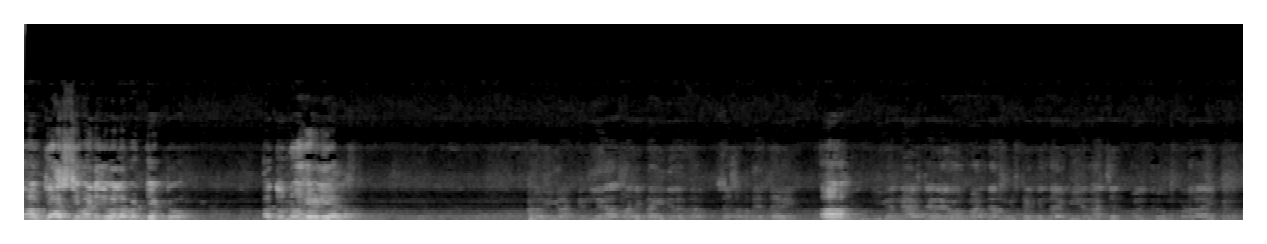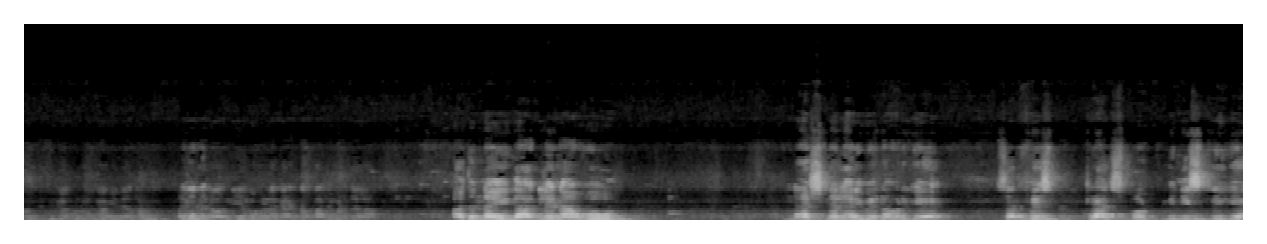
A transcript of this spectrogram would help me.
ನಾವು ಜಾಸ್ತಿ ಮಾಡಿದ್ದೀವಲ್ಲ ಬಡ್ಜೆಟ್ಟು ಅದನ್ನು ಹೇಳಿ ಹಾಂ. ಅದನ್ನು ಈಗಾಗಲೇ ನಾವು ನ್ಯಾಷನಲ್ ಹೈವೇನವ್ರಿಗೆ ಸರ್ಫೇಸ್ ಟ್ರಾನ್ಸ್ಪೋರ್ಟ್ ಮಿನಿಸ್ಟ್ರಿಗೆ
